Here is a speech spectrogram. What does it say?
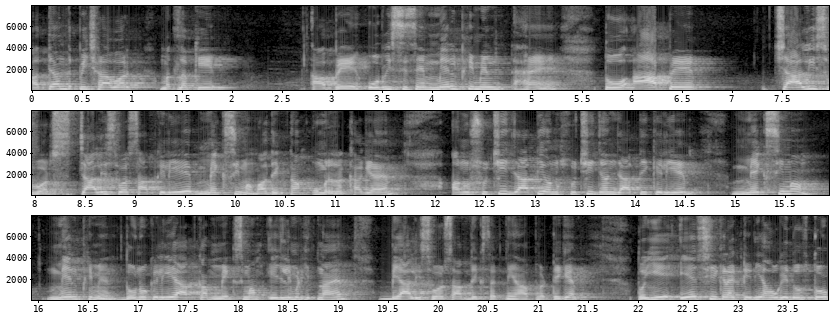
अत्यंत पिछड़ा वर्ग मतलब कि आप ओबीसी से मेल फीमेल हैं तो आप 40 वर्ष 40 वर्ष आपके लिए मैक्सिमम अधिकतम उम्र रखा गया है। अनुसूचित जाति अनुसूचित जनजाति के लिए मैक्सिमम मेल फीमेल दोनों के लिए आपका मैक्सिमम एज लिमिट कितना है? बयालीस वर्ष आप देख सकते हैं यहाँ पर, ठीक है? तो ये एज की क्राइटेरिया होगी दोस्तों।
